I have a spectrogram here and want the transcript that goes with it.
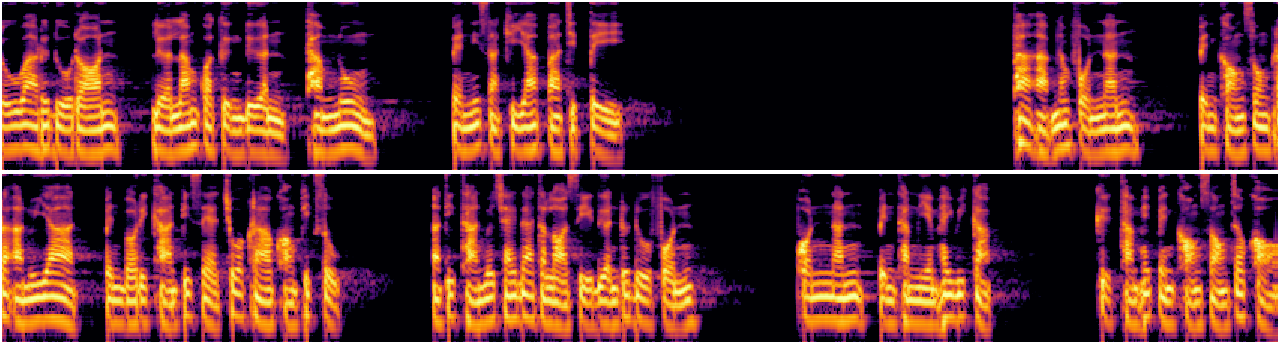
รู้ว่าฤดูร้อน เหลือล้ำกว่ากึ่งเดือนทำนุ่ง เป็นนิสักิยาปาจิตตีผ้าอาบน้ำฝนนั้น เป็นของทรงพระอนุญาตเป็นบริขารพิเศษชั่วคราวของภิกษุ อธิษฐานไว้ใช้ได้ตลอดสี่เดือนฤดูฝน พ้นนั้นเป็นธรรมเนียมให้วิกับ คือทำให้เป็นของสองเจ้าของ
